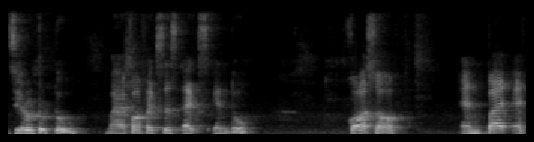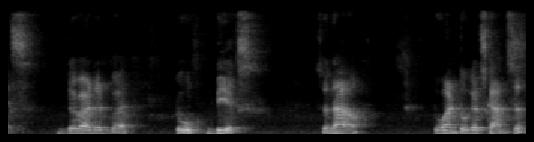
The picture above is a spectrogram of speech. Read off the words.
0 to 2 my f of x is x into cos of n pi x divided by 2 dx. So now 2 and 2 gets cancelled.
